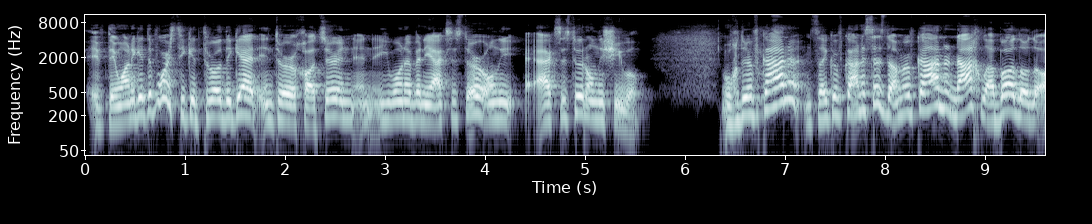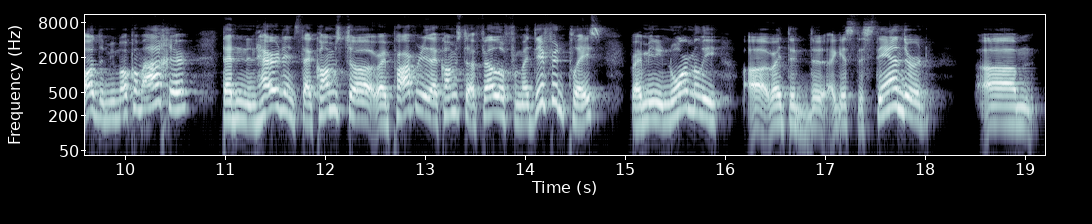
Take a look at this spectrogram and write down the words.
if they want to get divorced, he could throw the get into her chutzner and, and he won't have any access to her, only access to it, only she will. It's like Rav Kahana says, the Amr of Kahana, that an inheritance that comes to, right, property that comes to a fellow from a different place, right? Meaning normally, uh, right, the, the, I guess the standard, um,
